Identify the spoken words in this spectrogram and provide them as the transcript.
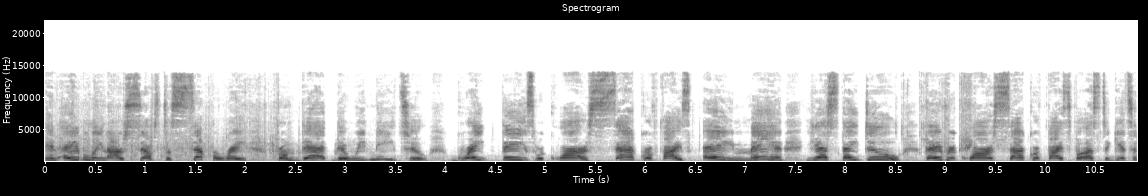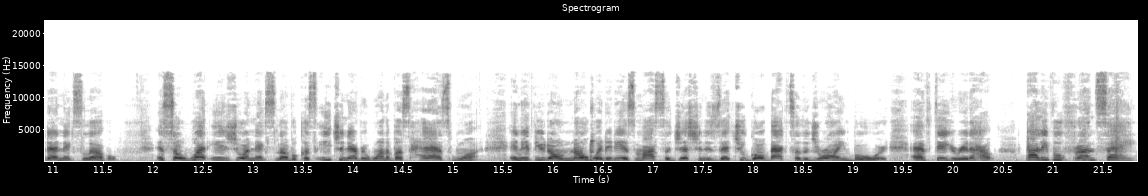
enabling ourselves to separate from that that we need to. Great things require sacrifice. Amen. Yes, they do. They require sacrifice for us to get to that next level. And so, what is your next level? Because each and every one of us has one. And if you don't know what it is, my suggestion is that you go back to the drawing board and figure it out. Parlez-vous français?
